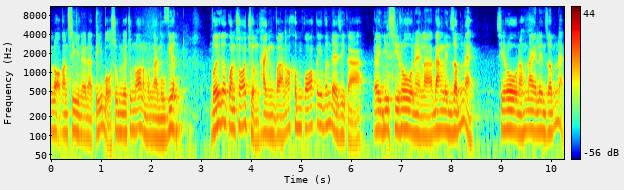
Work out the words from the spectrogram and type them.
lọ canxi này là tí bổ sung cho chúng nó là một ngày một viên. Với cái con chó trưởng thành và nó không có cái vấn đề gì cả. Đây như siro này là đang lên giống này. Siro là hôm nay lên giống này.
